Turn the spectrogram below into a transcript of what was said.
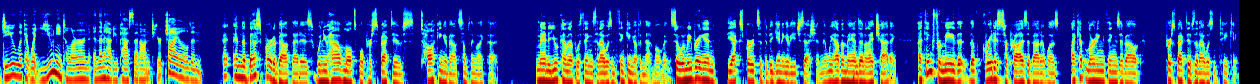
do you look at what you need to learn and then how do you pass that on to your child? And and the best part about that is when you have multiple perspectives talking about something like that, Amanda, you were coming up with things that I wasn't thinking of in that moment. So when we bring in the experts at the beginning of each session, then we have Amanda and I chatting. I think for me, the, the greatest surprise about it was I kept learning things about perspectives that I wasn't taking.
